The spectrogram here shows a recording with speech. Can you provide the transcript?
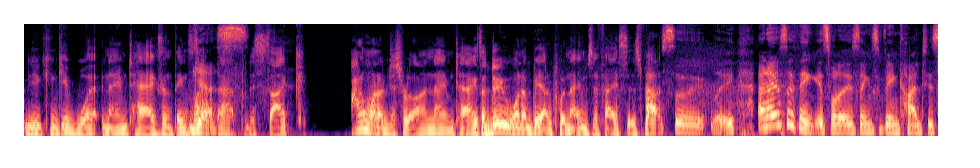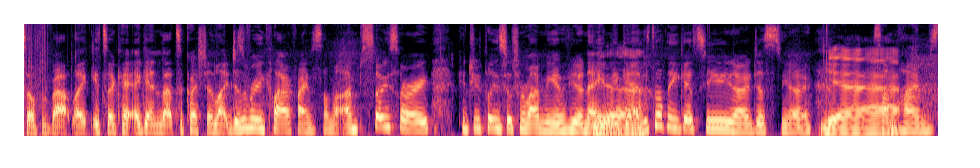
you can give work name tags and things like Yes. that. But it's like, I don't want to just rely on name tags. I do want to be able to put names to faces. But Absolutely. And I also think it's one of those things of being kind to yourself about like it's okay. Again, that's a question like just re clarifying to someone, I'm so sorry. Could you please just remind me of your name Yeah. again? It's nothing against you, you know, just, you know, yeah. sometimes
